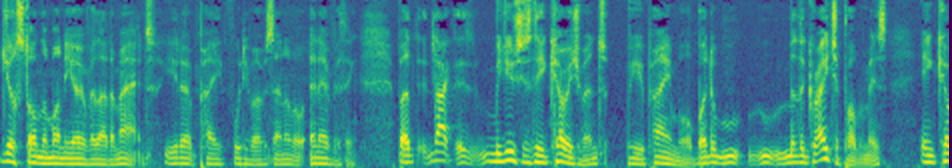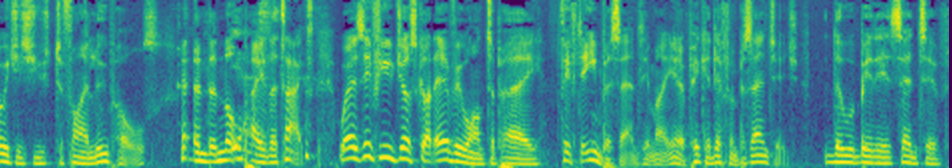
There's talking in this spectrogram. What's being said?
just on the money over that amount, you don't pay 45% on, on everything. But that reduces the encouragement of you paying more. But um, m- the greater problem is it encourages you to find loopholes and to not Yes. pay the tax. Whereas if you just got everyone to pay 15%, it might you know pick a different percentage, there would be the incentive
